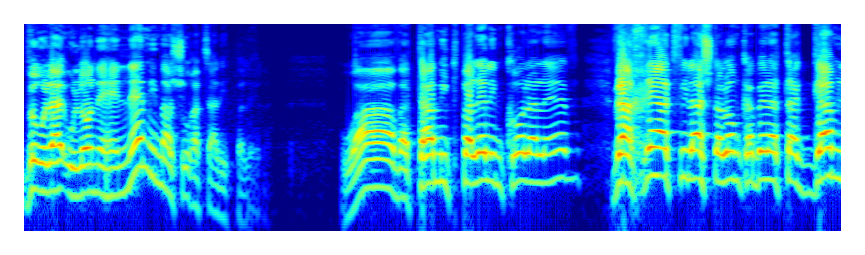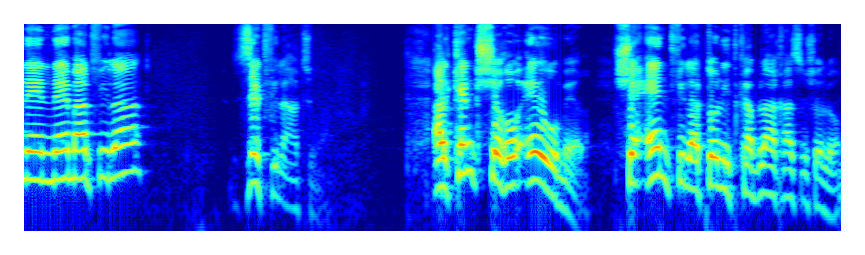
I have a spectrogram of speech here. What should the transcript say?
ואולי הוא לא נהנה ממה שהוא רצה להתפלל. וואו, אתה מתפלל עם כל הלב, ואחרי התפילה שאתה לא מקבל אתה גם נהנה מהתפילה? זה תפילה עצומה. על כן כשרואה, הוא אומר, שאין תפילתו נתקבלה חס ושלום,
